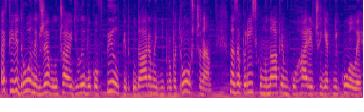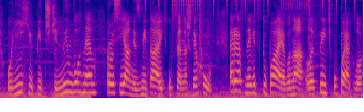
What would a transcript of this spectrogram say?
FPV-дрони вже влучають глибоко в тил під ударами Дніпропетровщина. На запорізькому напрямку гаряче як ніколи. Оріхів під щільним вогнем. Росіяни змітають усе на шляху. РФ не відступає. Вона летить у пекло.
